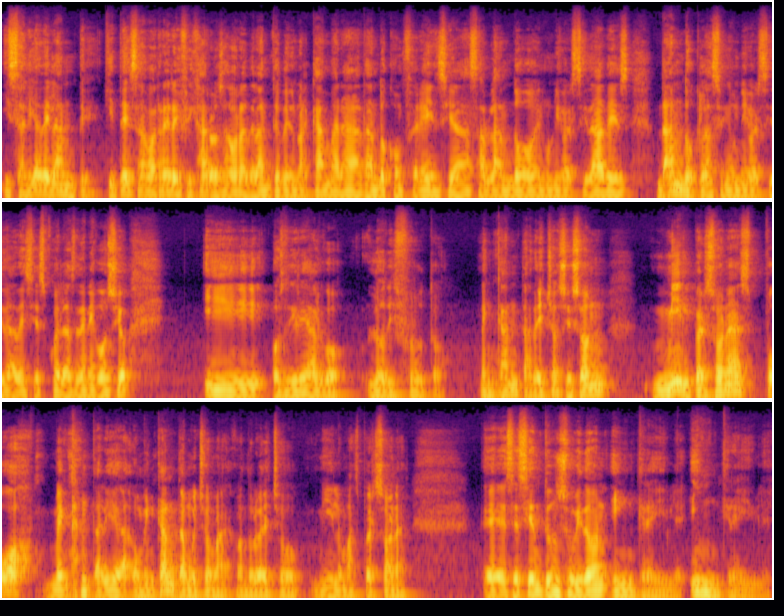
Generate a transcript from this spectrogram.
y salí adelante, quité esa barrera y fijaros ahora delante de una cámara, dando conferencias, hablando en universidades, dando clases en universidades y escuelas de negocio. Y os diré algo, lo disfruto, me encanta. De hecho, si son mil personas, me encantaría, o me encanta mucho más cuando lo he hecho mil o más personas. Eh, se siente un subidón increíble, increíble.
